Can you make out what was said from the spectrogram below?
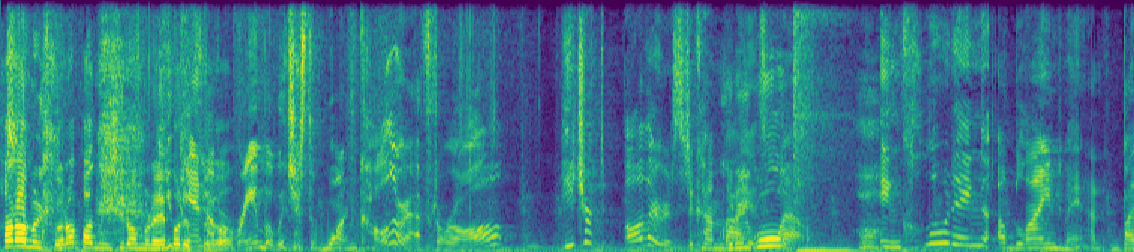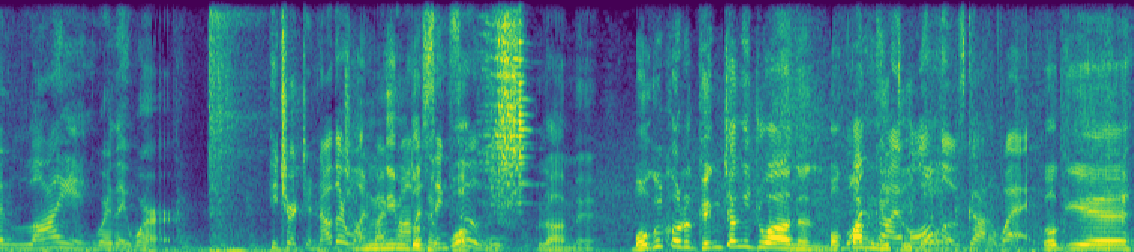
사람을 결합하는 실험을 해버렸어요. 그리고- including a blind man by lying where they were. 장님도 promising 데리고 왔고 food. 그 다음에 먹을 거를 굉장히 좋아하는 먹방 유튜버 almost got away. 거기에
